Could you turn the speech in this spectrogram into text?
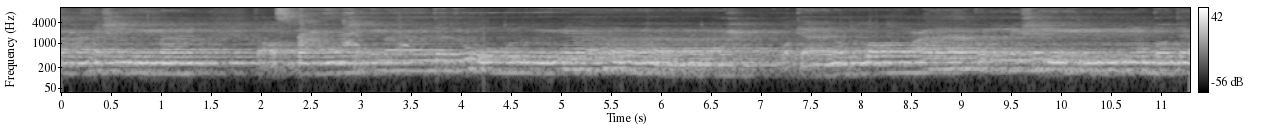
فأصبح هشيما فأصبحوا هشيما تذوق الرياح وكان الله على كل شيء مقتدرا.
